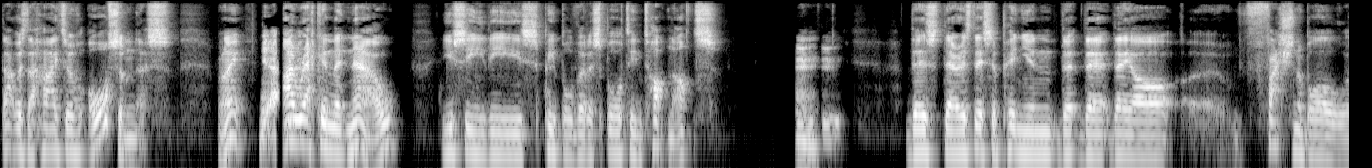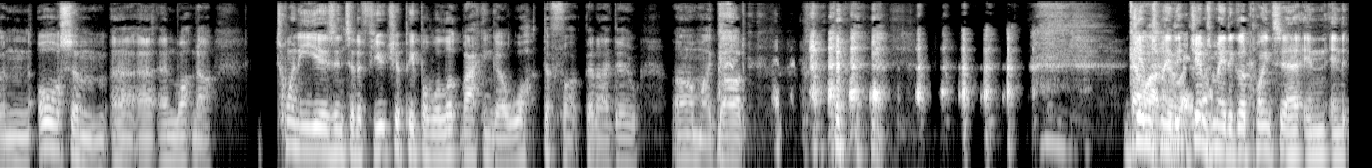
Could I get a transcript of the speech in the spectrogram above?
that was the height of awesomeness, right? Yeah. I reckon that now you see these people that are sporting top knots. Mm. There's there is this opinion that they they are uh, fashionable and awesome uh, uh, and whatnot. Twenty years into the future, people will look back and go, "What the fuck did I do? Oh my god!" Jim's made. Jim's made a good point uh, in in the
